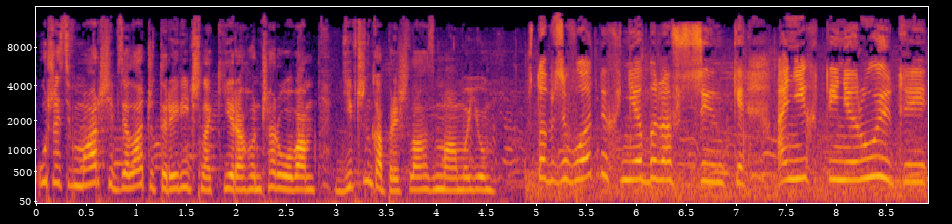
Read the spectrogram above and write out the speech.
Участь в марші взяла чотирирічна Кіра Гончарова. Дівчинка прийшла з мамою. чтобы животных не было в цирке. Они их тренируют и,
